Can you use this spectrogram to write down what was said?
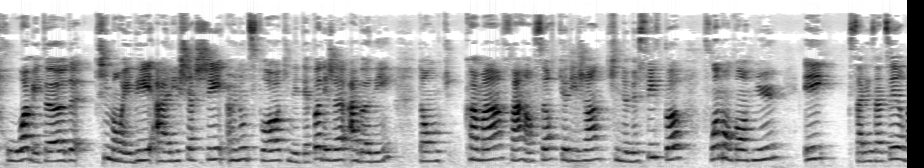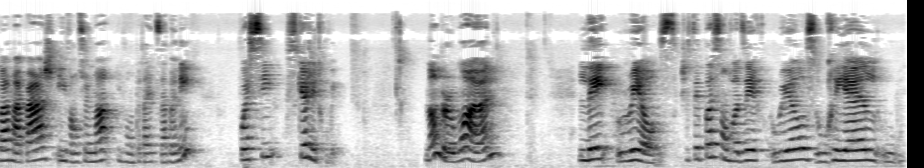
trois méthodes qui m'ont aidé à aller chercher un auditoire qui n'était pas déjà abonné. Donc, comment faire en sorte que des gens qui ne me suivent pas voient mon contenu et ça les attire vers ma page et éventuellement, ils vont peut-être s'abonner? Voici ce que j'ai trouvé. Number one, les Reels. Je sais pas si on doit dire Reels ou réel ou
